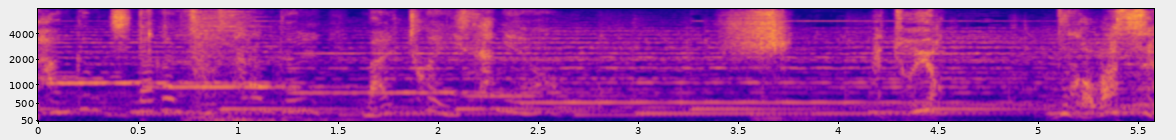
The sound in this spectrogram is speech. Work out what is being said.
방금 지나간 저 사람들 말투가 이상해요. 아, 조용! 누가 왔어?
